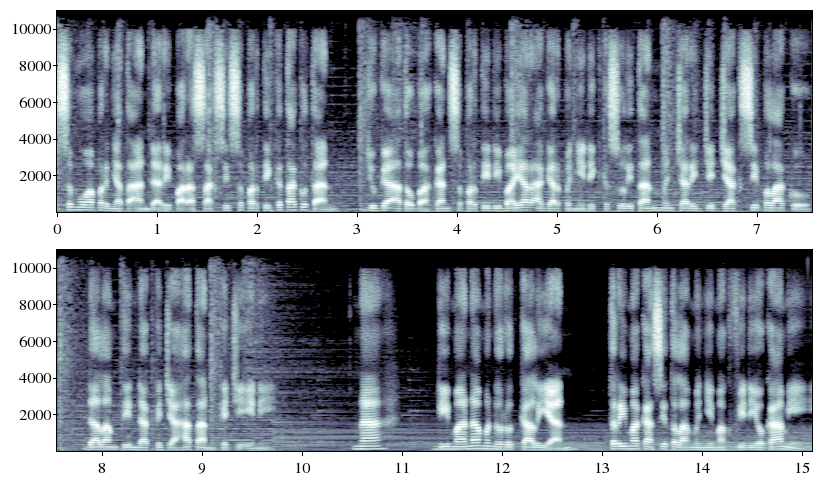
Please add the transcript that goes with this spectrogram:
semua pernyataan dari para saksi seperti ketakutan, juga atau bahkan seperti dibayar agar penyidik kesulitan mencari jejak si pelaku, dalam tindak kejahatan keji ini. Nah, Gimana menurut kalian? Terima kasih telah menyimak video kami.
